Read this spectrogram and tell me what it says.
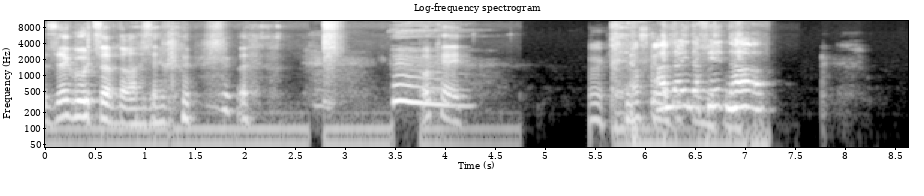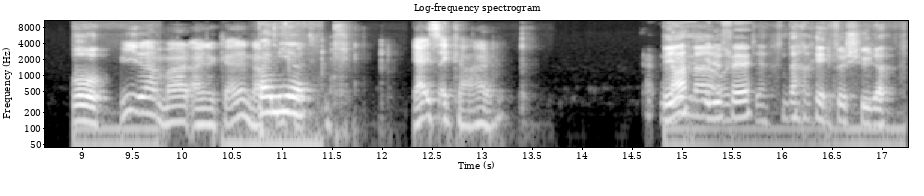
Sehr gut, Sandra, sehr gut. Okay, Okay, Ah nein, da fehlt ein Haar. Wo? Wieder mal eine geile Nacht. Bei mir. Ja, ist egal. Nachhilfe. und der Nachhilfeschüler.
